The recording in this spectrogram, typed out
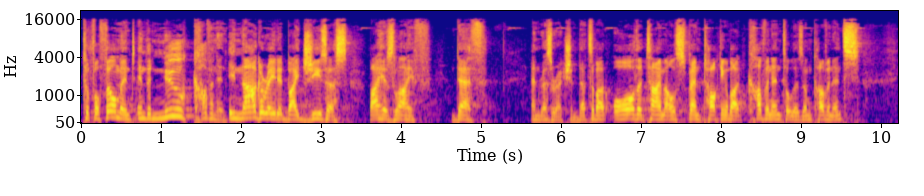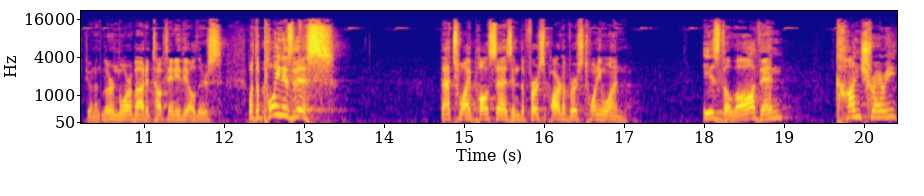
to fulfillment in the new covenant inaugurated by Jesus by his life, death, and resurrection. That's about all the time I'll spend talking about covenantalism, covenants. If you want to learn more about it, talk to any of the elders. But the point is this that's why Paul says in the first part of verse 21 Is the law then contrary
